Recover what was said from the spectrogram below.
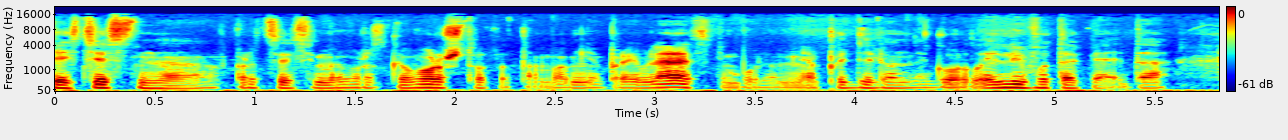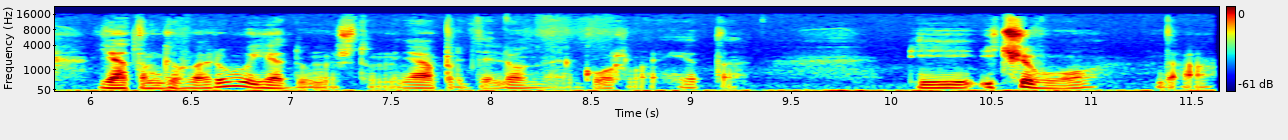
Естественно, в процессе моего разговора что-то там во мне проявляется, тем более у меня определенное горло. Или вот опять, да, я там говорю, я думаю, что у меня определенное горло. И это... И, и чего? Да.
